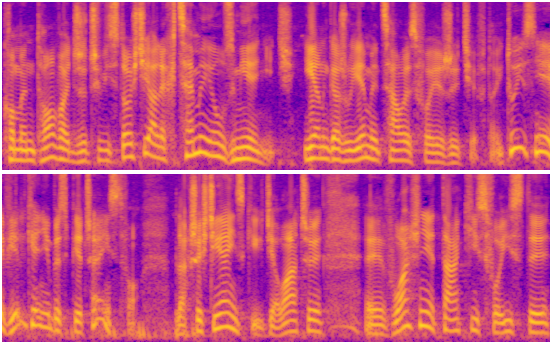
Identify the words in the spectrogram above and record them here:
komentować rzeczywistości, ale chcemy ją zmienić i angażujemy całe swoje życie w to. I tu istnieje wielkie niebezpieczeństwo dla chrześcijańskich działaczy, właśnie taki swoisty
